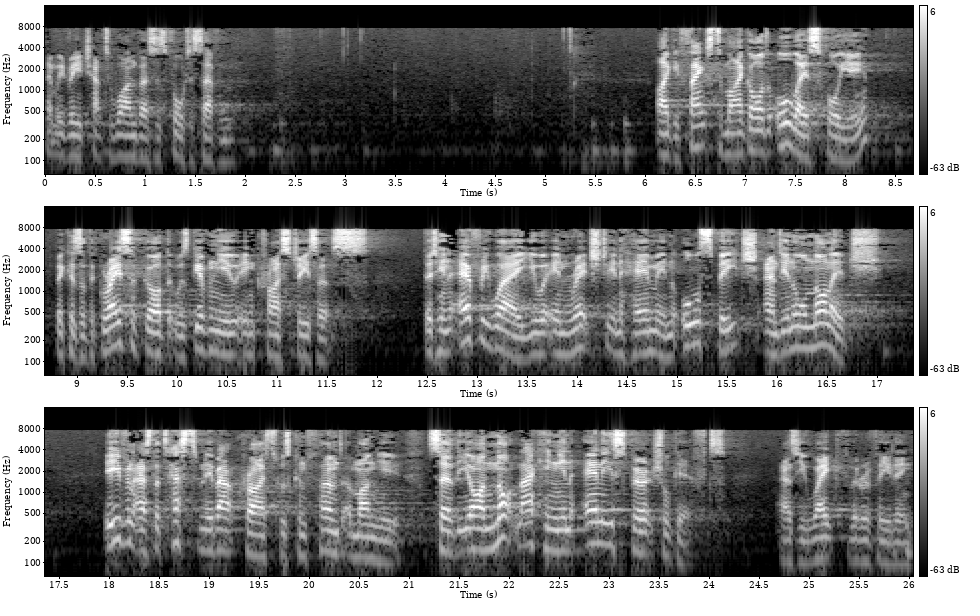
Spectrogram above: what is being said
Let me read chapter 1, verses 4 to 7. I give thanks to my God always for you, because of the grace of God that was given you in Christ Jesus, that in every way you were enriched in him in all speech and in all knowledge even as the testimony about Christ was confirmed among you, so that you are not lacking in any spiritual gift as you wait for the revealing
